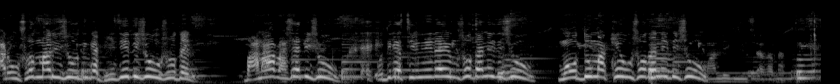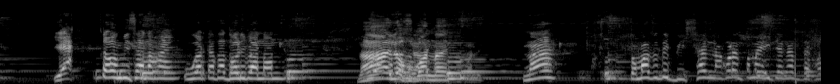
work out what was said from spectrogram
আর ঔষধ মারি দিছু ওদিকে ভিজে দিছু ঔষধের বানা ভাসা দিছু। ওদিকে চিনিটাই ঔষধ আনি দিছু। মধু মাখি ঔষধ আনি দিছু। মালিক মিছা কথা। একটাও মিছা নহয় উয়ার কথা ধরিবা নন। না এলো হবার নাই। না তোমার যদি বিশ্বাস না করেন তোমার এই জায়গার দেখো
